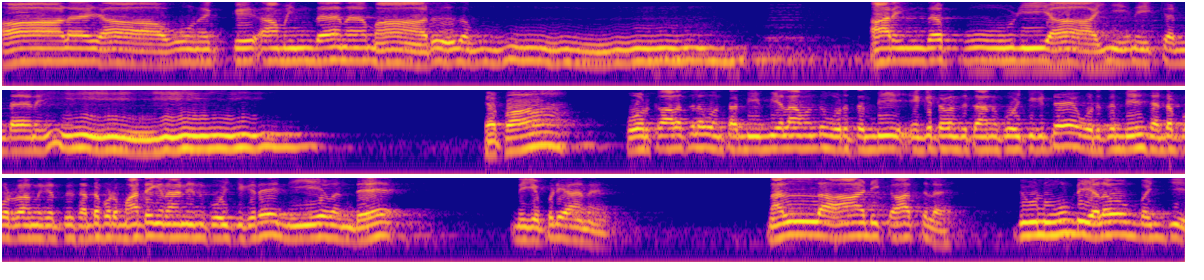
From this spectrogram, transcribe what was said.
ஆளையா உனக்கு அமைந்தன மாறுதம். அறிந்த பூழியாயினை கண்டனை. எப்பா ஒரு காலத்துல உன் தம்பி இம்பியெல்லாம் வந்து ஒரு தம்பி என்கிட்ட வந்துட்டான்னு கோச்சிக்கிட்ட ஒரு தம்பி சண்டை போடுறான்னு சண்டை போட மாட்டேங்கிறான்னு கோச்சிக்கிற நீயே வந்து இன்னைக்கு எப்படி ஆன? நல்ல ஆடி காத்துல இவள் ஊண்டு இலவம் பஞ்சு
